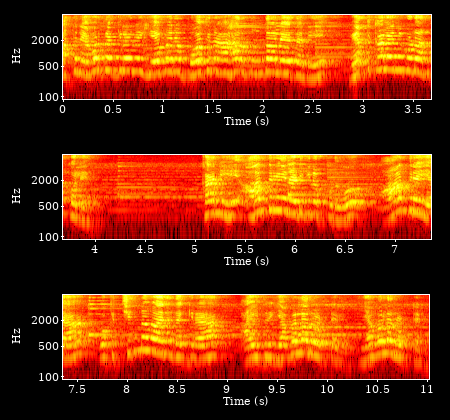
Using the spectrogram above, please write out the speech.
అతను ఎవరి దగ్గర ఏమైనా భోజన ఆహారం ఉందో లేదని వెతకాలని కూడా అనుకోలేదు. కానీ ఆంధ్రేయని అడిగినప్పుడు ఆంధ్రేయ ఒక చిన్నవారి దగ్గర ఐదు ఎవల రొట్టెలు ఎవల రొట్టెలు?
